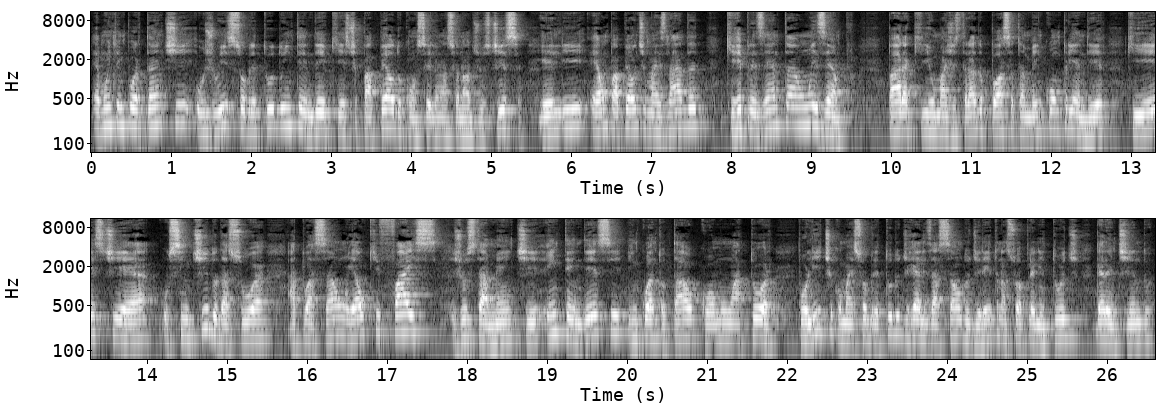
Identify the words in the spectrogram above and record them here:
é muito importante o juiz, sobretudo, entender que este papel do Conselho Nacional de Justiça, ele é um papel, de mais nada, que representa um exemplo para que o magistrado possa também compreender que este é o sentido da sua atuação e é o que faz justamente entender-se enquanto tal como um ator político, mas sobretudo de realização do direito na sua plenitude, garantindo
